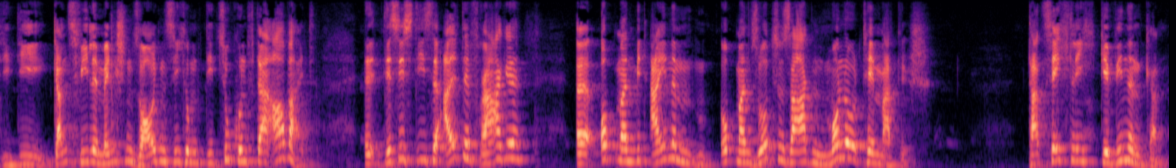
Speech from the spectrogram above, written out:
die, die ganz viele Menschen sorgen sich um die Zukunft der Arbeit. Äh, das ist diese alte Frage, äh, ob man mit einem, ob man sozusagen monothematisch tatsächlich gewinnen kann.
